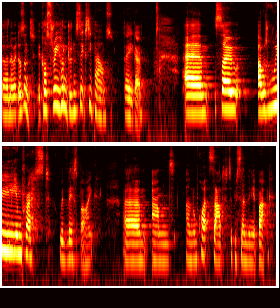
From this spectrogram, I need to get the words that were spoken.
uh, no it doesn't, it costs 360 pounds, there you go. Um, so I was really impressed with this bike um, and, and I'm quite sad to be sending it back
